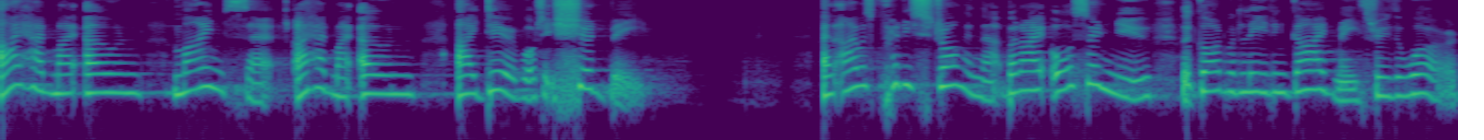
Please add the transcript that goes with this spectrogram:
I had my own mindset. I had my own idea of what it should be. And I was pretty strong in that, but I also knew that God would lead and guide me through the word.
